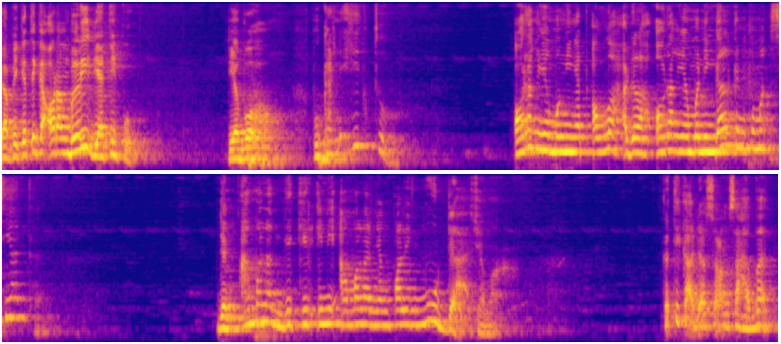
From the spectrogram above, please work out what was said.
Tapi ketika orang beli dia tipu. Dia bohong. Bukan itu. Orang yang mengingat Allah adalah orang yang meninggalkan kemaksiatan. Dan amalan zikir ini amalan yang paling mudah jemaah. Ketika ada seorang sahabat,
